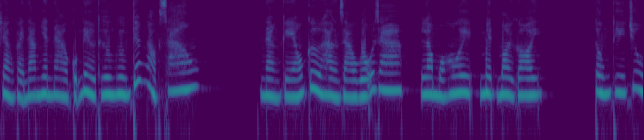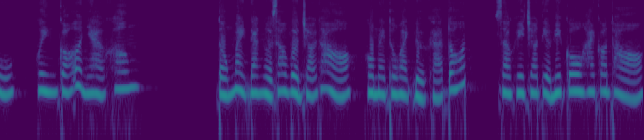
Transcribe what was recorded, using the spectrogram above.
Chẳng phải nam nhân nào cũng đều thương hương tiếc ngọc sao? Nàng kéo cử hàng rào gỗ ra, lòng mồ hôi, mệt mỏi gọi. Tống thí chủ, Huynh có ở nhà không? Tống Mạch đang ở sau vườn chói thỏ, hôm nay thu hoạch được khá tốt. Sau khi cho tiểu Nico hai con thỏ,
